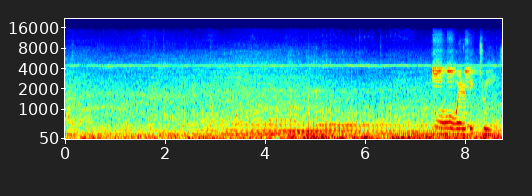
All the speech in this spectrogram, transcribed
ทางเราเนี่ย โอ้ very big trees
